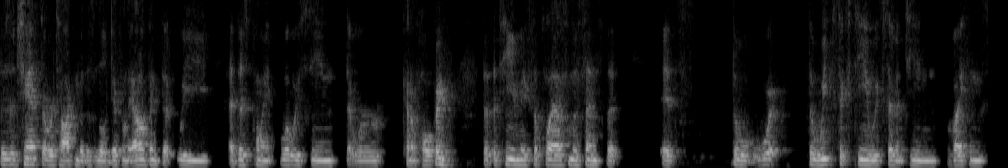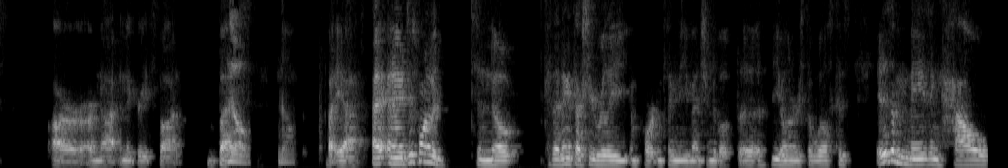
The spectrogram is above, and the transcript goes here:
there's a chance that we're talking about this a little differently. I don't think that we, at this point, what we've seen, that we're kind of hoping that the team makes the playoffs in the sense that it's the the week 16, week 17 Vikings are are not in a great spot. But no, no. But yeah, I, and I just wanted to note because I think it's actually a really important thing that you mentioned about the the owners, the Wilfs, because it is amazing how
